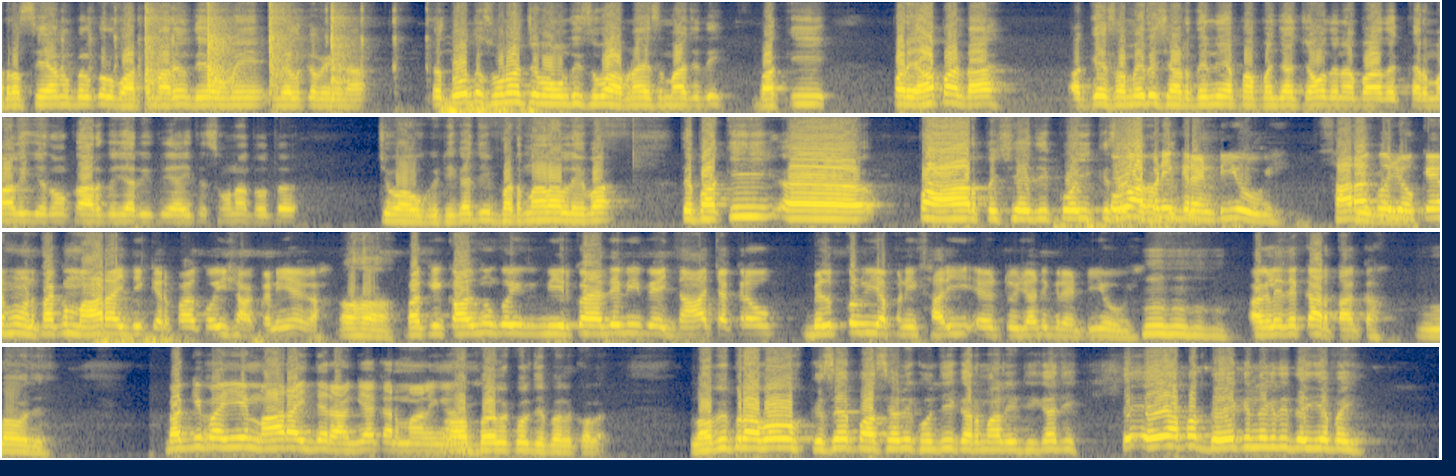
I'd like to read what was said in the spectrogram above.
ਰੱਸਿਆਂ ਨੂੰ ਬਿਲਕੁਲ ਵੱਟ ਮਾਰੇ ਹੁੰਦੇ ਆ ਉਵੇਂ ਮਿਲਕ ਵੇਨ ਆ। ਤੇ ਦੁੱਧ ਸੋਹਣਾ ਚਵਾਉਣ ਦੀ ਸੁਭਾਵਨਾ ਇਸ ਮੱਝ ਦੀ। ਬਾਕੀ ਭਰਿਆ ਭਾਂਡਾ ਅੱਗੇ ਸਮੇਂ ਤੇ ਛੱਡ ਦਿੰਨੇ ਆਪਾਂ ਪੰਜਾਂ ਚੌਂ ਦਿਨਾਂ ਬਾਅਦ ਕਰਮ ਵਾਲੀ ਜਦੋਂ ਕਾਰਗੁਜ਼ਾਰੀ ਤੇ ਆਈ ਤੇ ਸੋਹਣਾ ਦੁੱਧ ਚਵਾਊਗੀ ਠੀਕ ਹੈ ਜੀ ਬਟਨਾਂ ਵਾਲਾ ਲੇਵਾ। ਤੇ ਬਾਕੀ ਭਾਰ ਪਿੱਛੇ ਦੀ ਕੋਈ ਕਿਸੇ ਉਹ ਆਪਣੀ ਗਾਰੰਟੀ ਹੋਊਗੀ। ਸਾਰਾ ਕੁਝ ਓਕੇ ਹੁਣ ਤੱਕ ਮਹਾਰਾਜ ਦੀ ਕਿਰਪਾ ਕੋਈ ਸ਼ੱਕ ਨਹੀਂ ਹੈਗਾ। ਆਹਾ। ਬਾਕੀ ਕੱਲ ਨੂੰ ਕੋਈ ਵੀਰ ਕੋ ਇਹਦੇ ਵੀ ਭੇਜਦਾ ਆ ਚੱਕਰ ਉਹ ਬਿਲਕੁਲ ਵੀ ਆਪਣੀ ਸਾਰੀ ਟੂ ਜ਼ੈਡ ਗਾਰੰਟੀ ਹੋਊਗੀ। ਹੂੰ ਹੂੰ ਹੂੰ ਹੂੰ। ਅਗਲੇ ਦੇ ਘਰ ਤੱਕ। ਲਓ ਜੀ। ਬਾਕੀ ਭਾਈ ਇਹ ਮਹਾਰਾਜ ਦੇ ਰੰਗ ਆ ਕਰਮਾਂ ਵਾਲੀਆਂ ਆ ਬਿਲਕੁਲ ਜੀ ਬਿਲਕੁਲ। ਲਓ ਵੀ ਭਰਾਵੋ ਕਿਸੇ ਪਾਸੇ ਦੀ ਖੁੰਜੀ ਕਰਮ ਵਾਲੀ ਠੀਕ ਆ ਜੀ। ਤੇ ਇਹ ਆਪਾਂ ਦੇ ਕਿੰਨੇ ਕੁ ਦੀ ਦਈਏ ਬਾਈ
